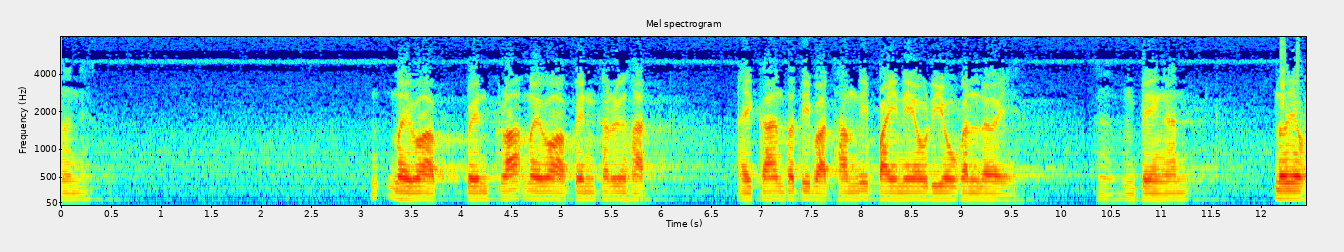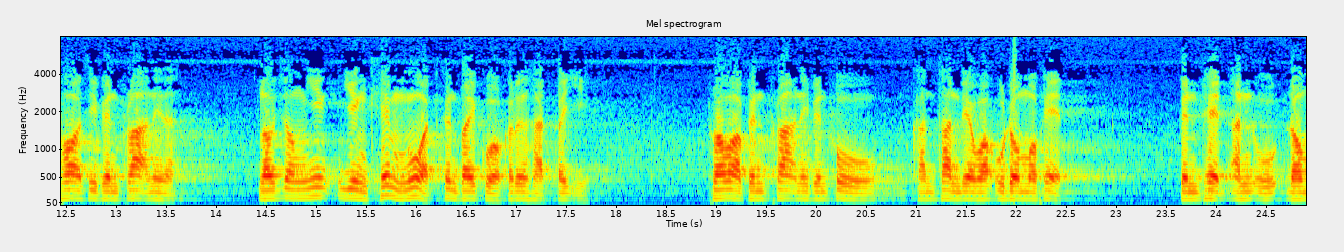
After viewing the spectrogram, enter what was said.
นั่นเนี่ยไม่ว่าเป็นพระไม่ว่าเป็นคฤหัสถ์ไอการปฏิบัติธรรมนี่ไปแนวเดียวกันเลยมันเป็นงั้น โดยเฉพาะที่เป็นพระนี่แหละเราต้องยิ่งยิ่งเข้มงวดขึ้นไปกว่าคฤหัสถ์ไปอีก ราะว่าเป็นพระนี่เป็นผู้คันท่านเรียกว่า อุดมเพศ เป็นเพศอันอุดม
